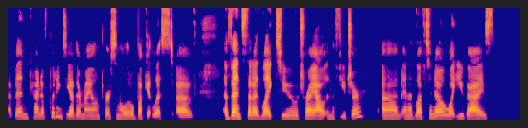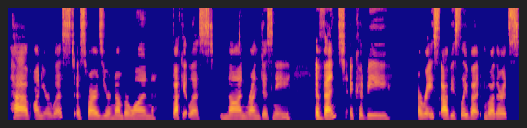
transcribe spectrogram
I've been kind of putting together my own personal little bucket list of events that I'd like to try out in the future. Um, and I'd love to know what you guys have on your list as far as your number one bucket list non run Disney event. It could be a race, obviously, but whether it's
